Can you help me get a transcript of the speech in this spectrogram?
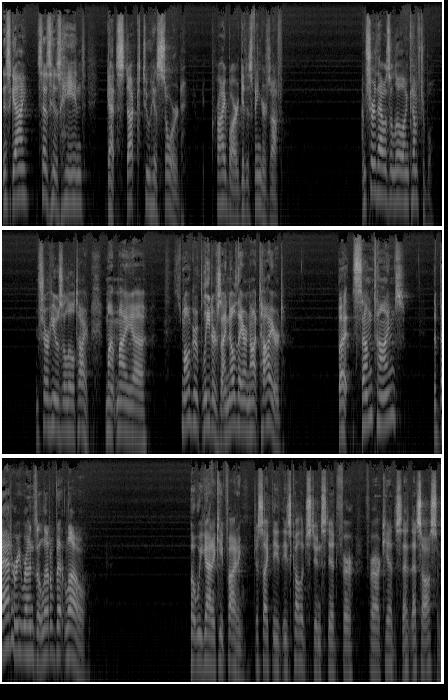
This guy says his hand got stuck to his sword, like pry bar, get his fingers off. I'm sure that was a little uncomfortable. I'm sure he was a little tired. My, my uh, Small group leaders, I know they are not tired, but sometimes the battery runs a little bit low. But we got to keep fighting, just like the, these college students did for, for our kids. That, that's awesome.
